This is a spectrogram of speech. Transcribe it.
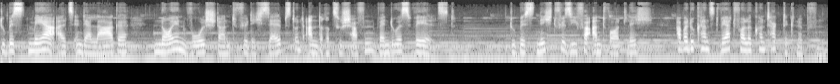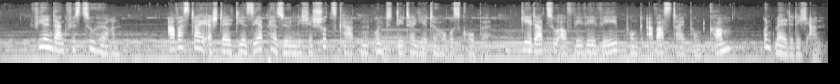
Du bist mehr als in der Lage, neuen Wohlstand für dich selbst und andere zu schaffen, wenn du es wählst. Du bist nicht für sie verantwortlich, aber du kannst wertvolle Kontakte knüpfen. Vielen Dank fürs Zuhören. Avastai erstellt dir sehr persönliche Schutzkarten und detaillierte Horoskope. Gehe dazu auf www.avastai.com und melde dich an.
